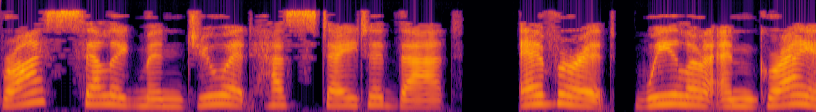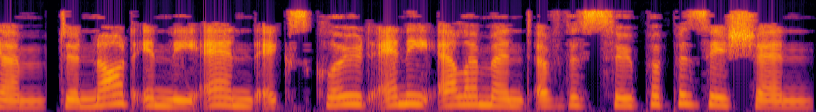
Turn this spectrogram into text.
Bryce Seligman DeWitt has stated that, "...Everett, Wheeler and Graham do not in the end exclude any element of the superposition."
